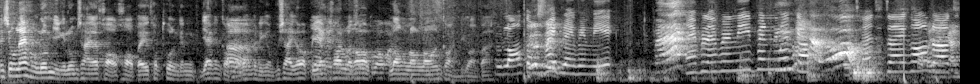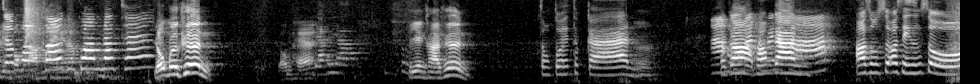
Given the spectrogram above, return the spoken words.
ในช่วงแรกของรวมหญิงกับรวมชายขอขอไปทบทวนกันแยกกันก่อนแล้วว่ามันถึงกับผู้ชายก็แบบไปแยกท่อนแล้วก็ลองลองร้องกันก่อนดีกว่าป่ะ หนูร้องตรงให้เพลงเพลงนี้ให้เพลงเพลงนี้เป็นเหมือนกับแทนจิตใจของเราที่จะบอกเขาถึงความรักแท้ ยกมือขึ้นยอมแพ้พี่ยังขาขึ้นตรงตัวให้ทุกการแล้วก็พร้อมกัน เอาสูงสุดเอาเสียงสูงสูง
